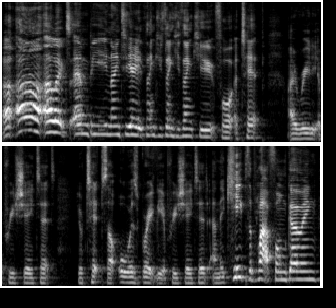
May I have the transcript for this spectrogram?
Uh, ah, Alex MB98, thank you, thank you, thank you for a tip. I really appreciate it. Your tips are always greatly appreciated and they keep the platform going.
